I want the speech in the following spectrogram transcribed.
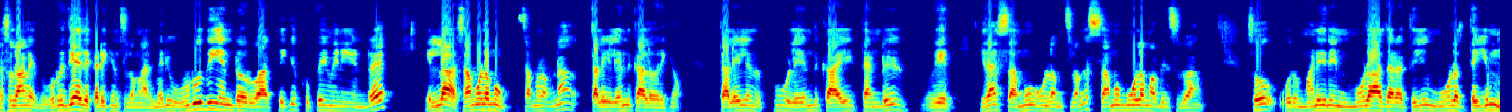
அது சொல்லுவாங்களே இந்த உறுதியாக இது கிடைக்கும்னு சொல்லுவாங்க அது மாதிரி உறுதி என்ற ஒரு வார்த்தைக்கு குப்பைமேனி என்ற எல்லா சமூலமும் சமூலம்னா தலையிலேருந்து கால் வரைக்கும் தலையிலேருந்து பூவிலேருந்து காய் தண்டு வேர் இதான் சமூலம் சொல்லுவாங்க சமமூலம் அப்படின்னு சொல்லுவாங்க. ஸோ ஒரு மனிதனின் மூலாதாரத்தையும் மூலத்தையும்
